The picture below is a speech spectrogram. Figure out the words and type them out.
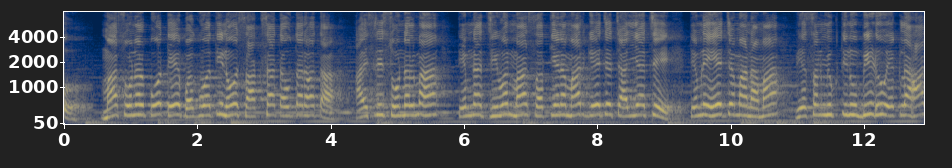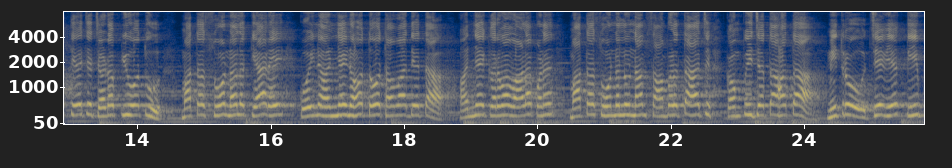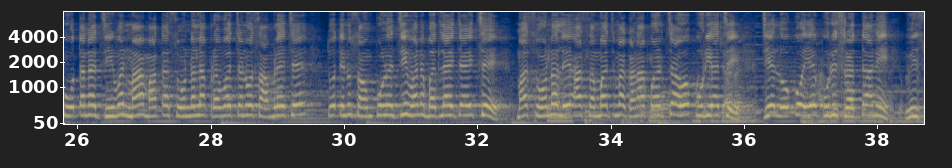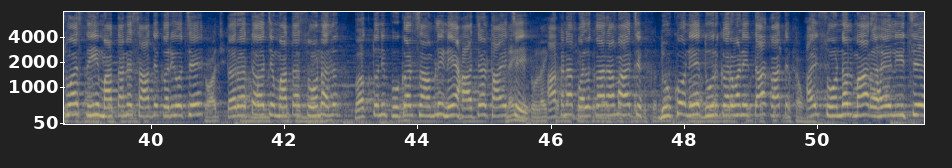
માં સોનલ પોતે ભગવતીનો સાક્ષાત અવતાર હતા. આ શ્રી સોનલમાં તેમના જીવનમાં સત્યના માર્ગે જ ચાલ્યા છે. તેમણે એ જમાનામાં વ્યસન મુક્તિનું બીડું એકલા હાથે જ ઝડપ્યું હતું. માતા સોનલ ક્યારેય કોઈને અન્યાય નહોતો થવા દેતા. અન્યાય કરવાવાળા પણ માતા સોનલનું નામ સાંભળતા જ કંપી જતા હતા. મિત્રો, જે વ્યક્તિ પોતાના જીવનમાં માતા સોનલના પ્રવચનો સાંભળે છે તો તેનું સંપૂર્ણ જીવન બદલાઈ જાય છે. માં સોનલે આ સમાજમાં ઘણા પરચાઓ પૂર્યા છે જે લોકોએ પૂરી શ્રદ્ધા અને વિશ્વાસથી માતાને સાદ કર્યો છે. તરત જ માતા સોનલ ભક્તોની પુકાર સાંભળીને હાજર થાય છે. આંખના પલકારામાં જ દુઃખોને દૂર કરવાની તાકાત આ સોનલમાં રહેલી છે.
